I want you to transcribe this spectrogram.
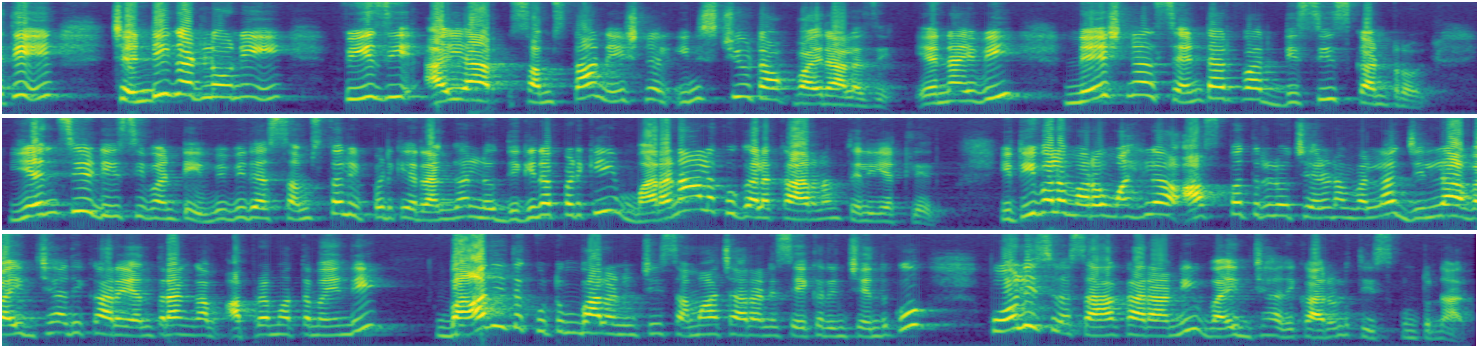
అయితే చండీగఢ్లోని పీజీఐఆర్ సంస్థ National Institute of Virology NIV National Centre for Disease Control NCDC వంటి వివిధ సంస్థలు ఇప్పటికే రంగంలో దిగినప్పటికీ మరణాలకు గల కారణం తెలియట్లేదు. ఇటీవల మరో మహిళ ఆసుపత్రిలో చేరడం వల్ల జిల్లా వైద్యాధికార యంత్రాంగం అప్రమత్తమైంది. బాధిత కుటుంబాల నుంచి సమాచారాన్ని సేకరించేందుకు పోలీసుల సహకారాన్ని వైద్యాధికారులు తీసుకుంటున్నారు.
